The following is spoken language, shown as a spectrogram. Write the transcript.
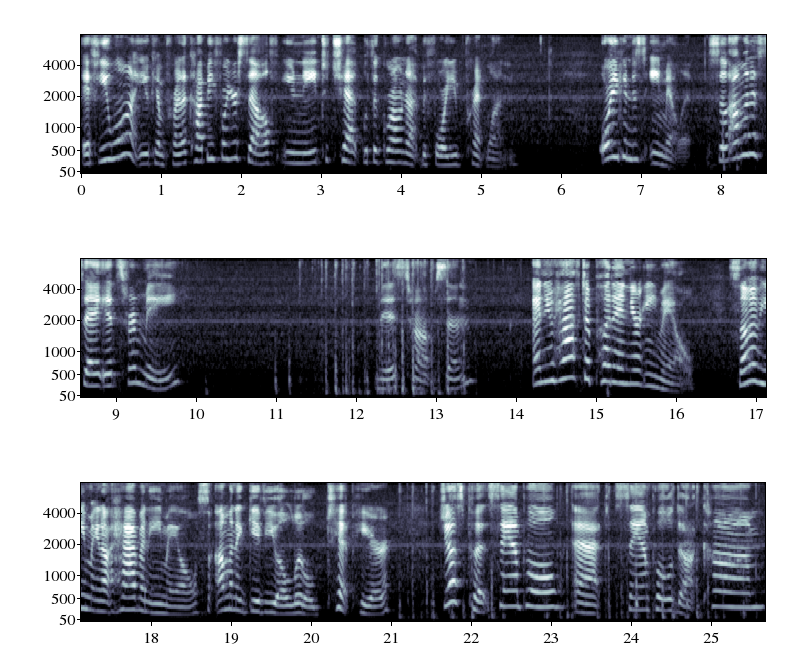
If you want, you can print a copy for yourself. You need to check with a grown-up before you print one. Or you can just email it. So I'm going to say it's for me, Miss Thompson. And you have to put in your email. Some of you may not have an email, so I'm going to give you a little tip here. Just put sample at sample.com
